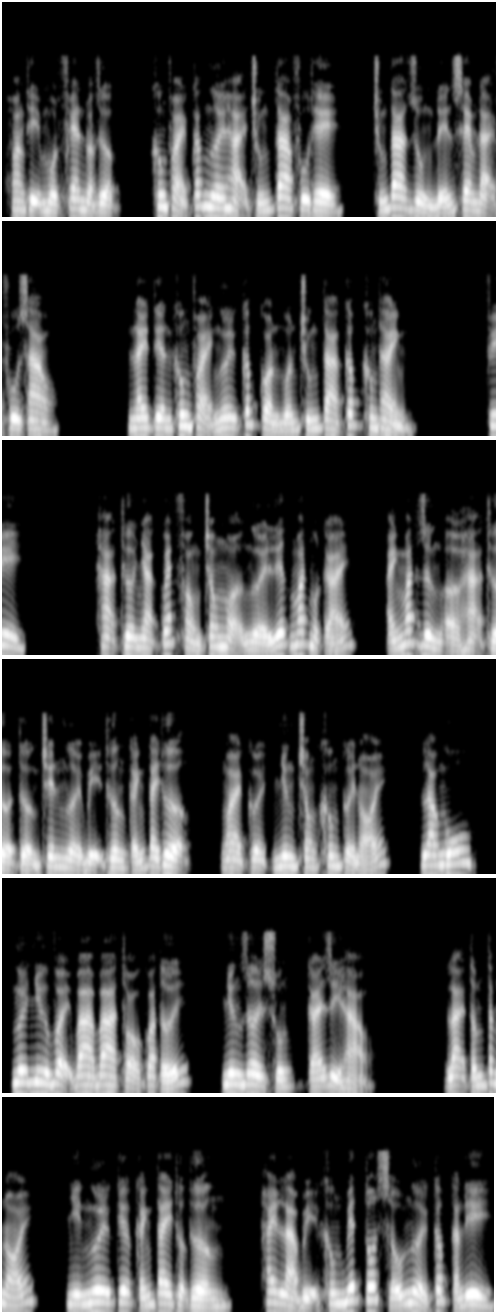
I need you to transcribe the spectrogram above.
Hoàng thị một phen đoạt dược, không phải các ngươi hại chúng ta phu thê, chúng ta dùng đến xem đại phu sao. Nay tiền không phải ngươi cấp còn muốn chúng ta cấp không thành. Phi. Hạ thừa nhạc quét phòng trong mọi người liếc mắt một cái, ánh mắt dừng ở hạ thừa tưởng trên người bị thương cánh tay thượng, ngoài cười nhưng trong không cười nói, lao ngũ, ngươi như vậy ba ba thỏ qua tới, nhưng rơi xuống cái gì hảo. Lại tấm tắc nói, nhìn ngươi kia cánh tay thượng thường, hay là bị không biết tốt xấu người cấp cắn đi.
